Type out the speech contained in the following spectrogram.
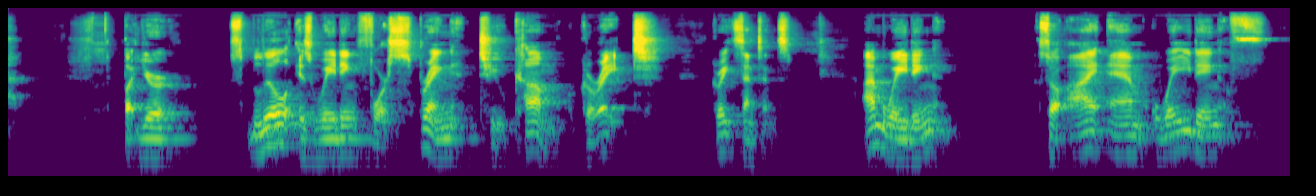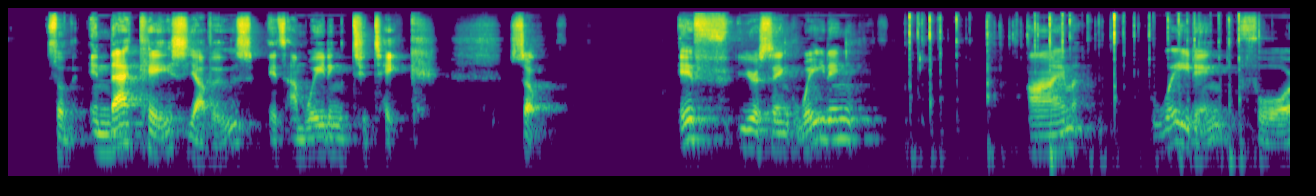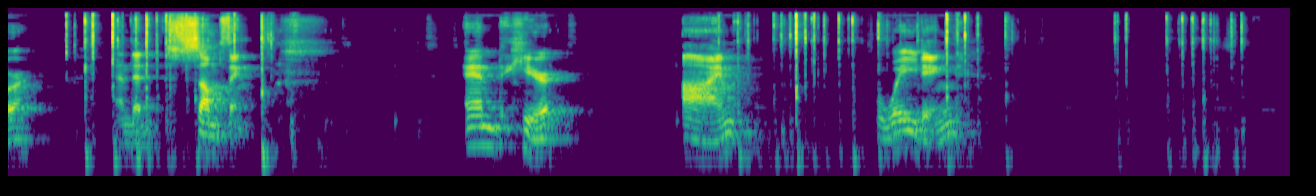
But your Lil is waiting for spring to come. Great. Great sentence. I'm waiting. So I am waiting. So in that case, Yavuz, it's I'm waiting to take. So if you're saying waiting, I'm waiting for, and then something. And here, I'm waiting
